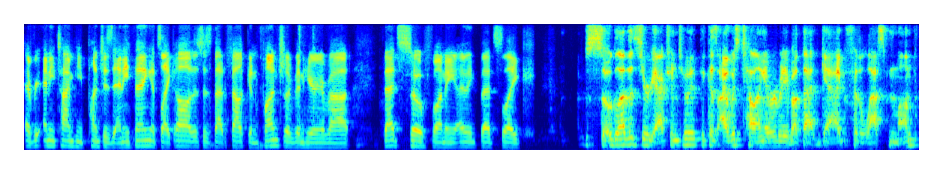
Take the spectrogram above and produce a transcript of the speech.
every anytime he punches anything, it's like, oh, this is that Falcon Punch I've been hearing about. That's so funny. I think that's like I'm so glad that's your reaction to it because I was telling everybody about that gag for the last month.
